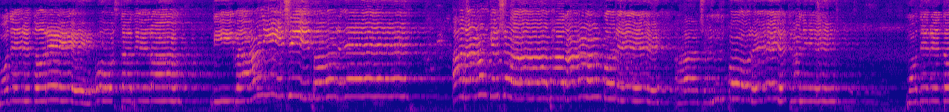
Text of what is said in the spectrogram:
মদের তরে ওস্তাদেরা দিবানি শিবরে আরামকে সব আরাম করে আছেন পরে এখানে। মোদের তো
